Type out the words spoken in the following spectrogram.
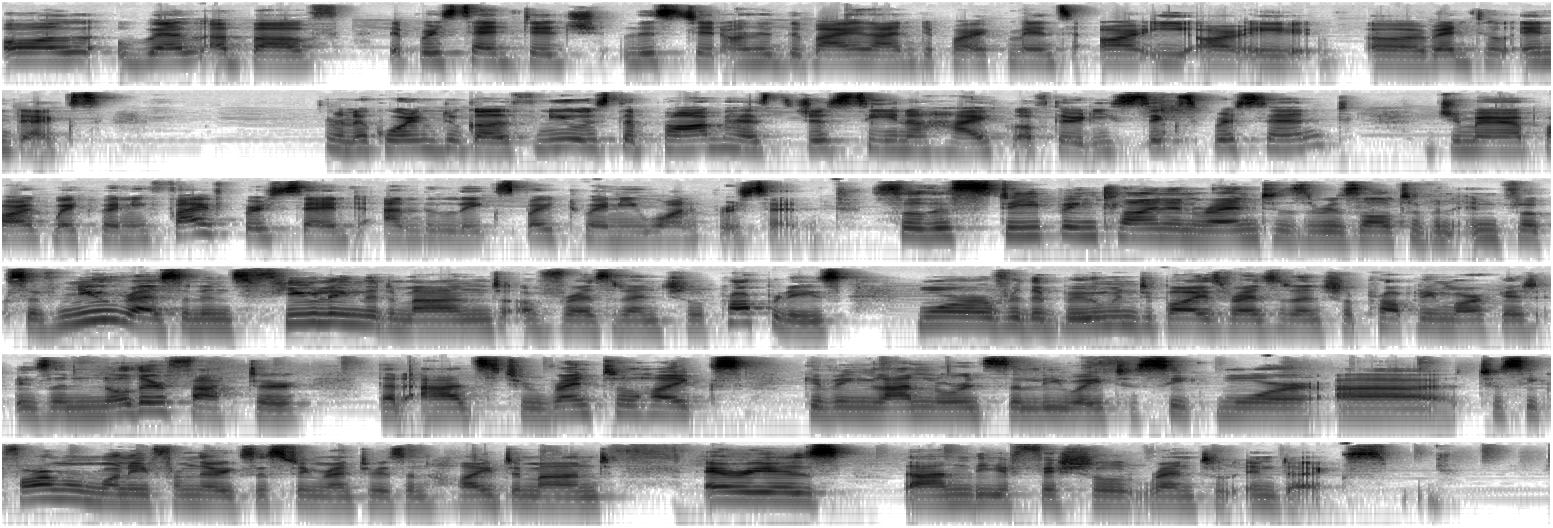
all well above the percentage listed on the Dubai Land Department's RERA uh, rental index. And according to Gulf News, the Palm has just seen a hike of 36%, Jumeirah Park by 25%, and the Lakes by 21%. So the steep incline in rent is a result of an influx of new residents fueling the demand of residential properties. Moreover, the boom in Dubai's residential property market is another factor that adds to rental hikes, giving landlords the leeway to seek more, uh, to seek far more money from their existing renters in high demand areas than the official rental index.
